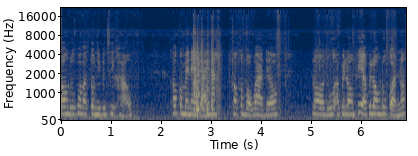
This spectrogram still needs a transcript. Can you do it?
ลองดูเพราะว่าต้นนี้เป็นสีขาวเขาก็ไม่แน่ใจนะเขาก็บอกว่าเดี๋ยวรอดูเอาไปลองพี่เอาไปลองดูก่อนเนาะ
